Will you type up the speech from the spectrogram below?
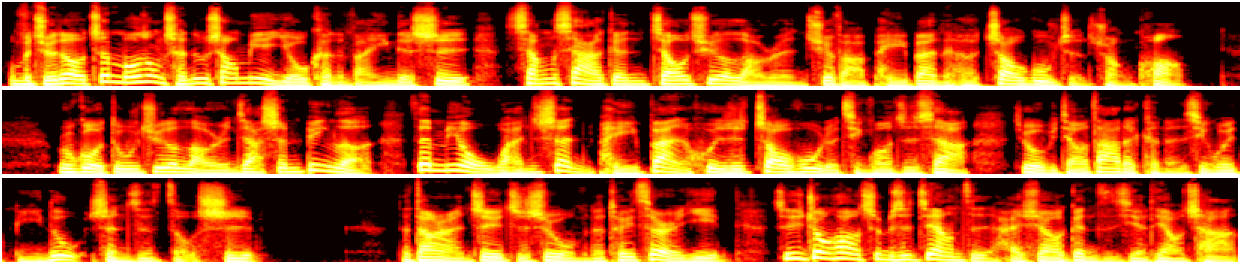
我们觉得，这某种程度上面有可能反映的是乡下跟郊区的老人缺乏陪伴和照顾者的状况。如果独居的老人家生病了，在没有完善陪伴或者是照护的情况之下，就有比较大的可能性会迷路甚至走失。那当然，这也只是我们的推测而已。实际状况是不是这样子，还需要更仔细的调查。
